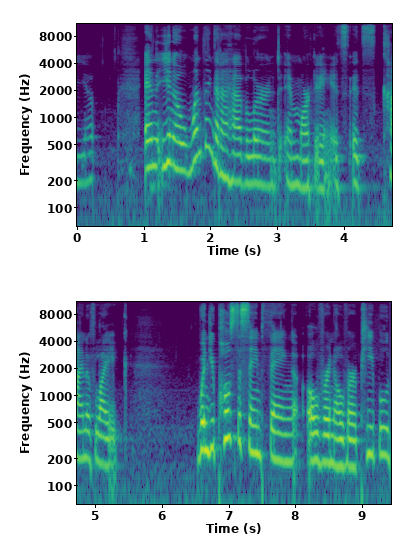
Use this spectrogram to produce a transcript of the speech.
Yep. And you know, one thing that I have learned in marketing, it's it's kind of like when you post the same thing over and over, people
